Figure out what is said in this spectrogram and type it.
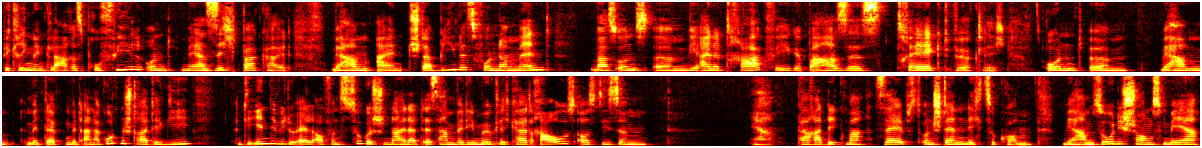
Wir kriegen ein klares Profil und mehr Sichtbarkeit. Wir haben ein stabiles Fundament, was uns ähm, wie eine tragfähige Basis trägt, wirklich. Und ähm, wir haben mit, der, mit einer guten Strategie, die individuell auf uns zugeschneidert ist, haben wir die Möglichkeit, raus aus diesem ja, Paradigma selbst und ständig zu kommen. Wir haben so die Chance, mehr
